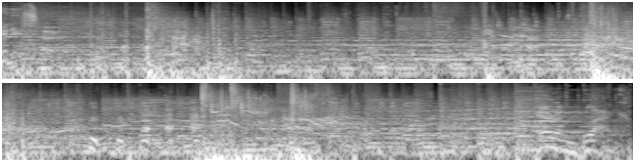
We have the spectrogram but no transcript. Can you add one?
Finish her! Erron Black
